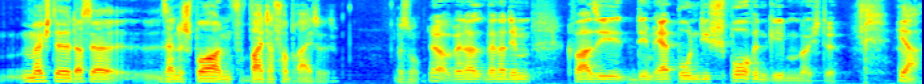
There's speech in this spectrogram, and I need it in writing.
möchte, dass er seine Sporen weiter verbreitet. Also, Ja, wenn er, wenn er dem quasi dem Erdboden die Sporen geben möchte. ja.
